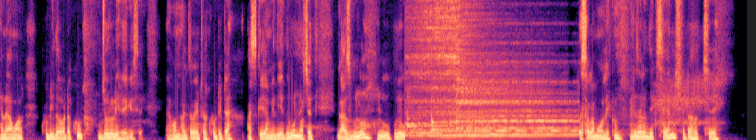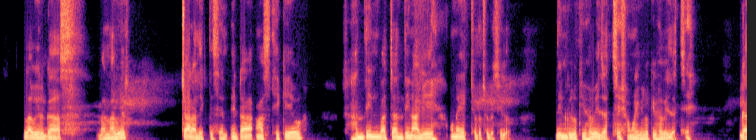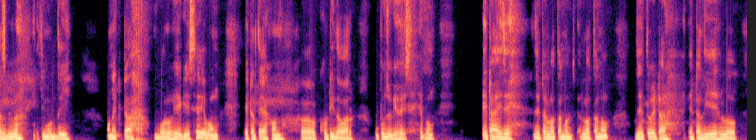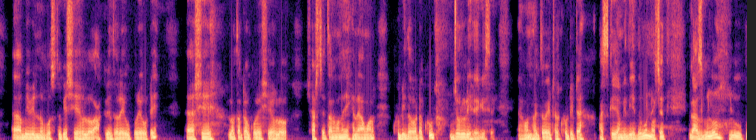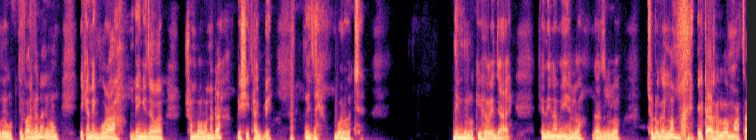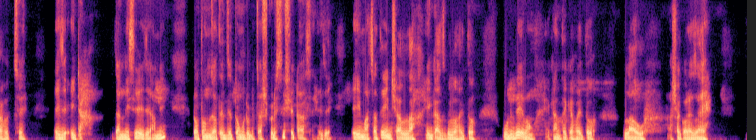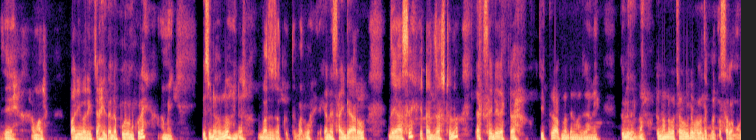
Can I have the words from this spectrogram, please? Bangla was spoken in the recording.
এখানে আমার খুঁটি দেওয়াটা খুব জরুরি হয়ে গেছে। এখন হয়তো এটার খুঁটিটা আজকেই আমি দিয়ে দেবো, নচেত গাছগুলো উপরে আসসালামু আলাইকুম। এটা যারা দেখছেন, সেটা হচ্ছে লাউয়ের গাছ বা লাউয়ের চারা দেখতেছেন। এটা আজ থেকেও সাত দিন বা চার দিন আগে অনেক ছোট ছোট ছিল। দিনগুলো কীভাবে যাচ্ছে, সময়গুলো কীভাবে যাচ্ছে? গাছগুলো ইতিমধ্যেই অনেকটা বড় হয়ে গেছে এবং এটাতে এখন খুঁটি দেওয়ার উপযোগী হয়েছে এবং এটা এই যে, যেটা লতানো লতানো, যেহেতু এটা এটা দিয়ে হলো বিভিন্ন বস্তুকে সে হলো আঁকড়ে ধরে উপরে ওঠে সে লতাটাও করে সে হলো সারছে। তার মানে এখানে আমার খুঁটি দেওয়াটা খুব জরুরি হয়ে গেছে। এখন হয়তো এটার খুঁটিটা আজকেই আমি দিয়ে দেবো। নচেত গাছগুলো উপরে উঠতে পারবে না এবং এখানে গোড়া ভেঙে যাওয়ার সম্ভাবনাটা বেশি থাকবে। এই যে, বড় হচ্ছে। দিনগুলো কীভাবে যায়? সেদিন আমি হলো গাছগুলো ছোট গেলাম এটার হলো মাচা হচ্ছে। এই যে এইটা, যার নিচে এই যে আমি রতন জাতের যে টমেটোটা চাষ করেছি, সেটা আছে। এই যে এই মাচাতে ইনশাল্লাহ এই গাছগুলো হয়তো উঠবে এবং এখান থেকে হয়তো লাউ আশা করা যায় যে আমার পারিবারিক চাহিদাটা পূরণ করে আমি কিছুটা হলো এটার বাজারজাত করতে পারব। এখানে সাইডে আরও দেয়া আছে, এটা জাস্ট হলো এক সাইডের একটা চিত্র আপনাদের মাঝে আমি তুলে ধরলাম। তো ধন্যবাদ সকলকে, ভালো থাকবেন, আসসালাম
